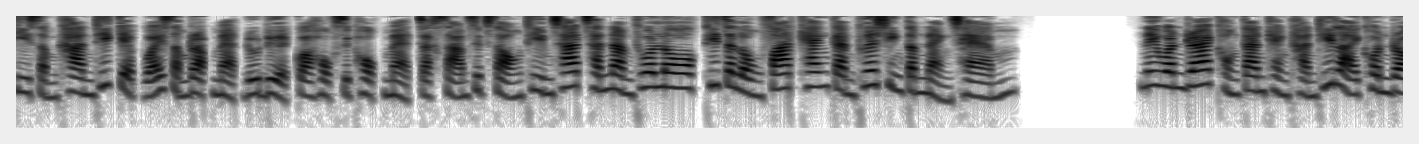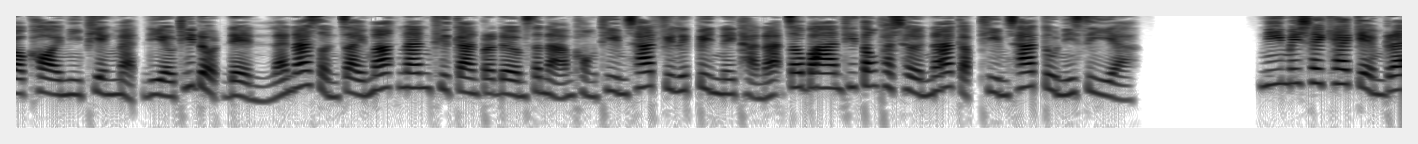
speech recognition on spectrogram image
ทีสำคัญที่เก็บไว้สำหรับแมตช์ดูเดือดกว่า 66 แมตช์จาก 32 ทีมชาติชั้นนำทั่วโลกที่จะลงฟาดแข่งกันเพื่อชิงตำแหน่งแชมป์ในวันแรกของการแข่งขันที่หลายคนรอคอยมีเพียงแมตช์เดียวที่โดดเด่น และน่าสนใจมากนั่นคือการประเดิมสนามของทีมชาติฟิลิปปินส์ในฐานะเจ้าบ้านที่ต้องเผชิญหน้ากับทีมชาติตูนิเซีย นี่ไม่ใช่แค่เกมแร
